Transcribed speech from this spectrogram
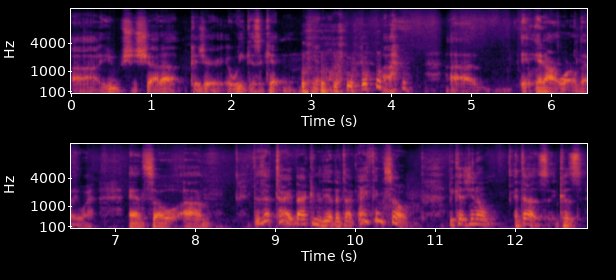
uh, "You should shut up because you're weak as a kitten." You know, uh, uh, in our world anyway. And so, um, does that tie back into the other talk? I think so because you know it does because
